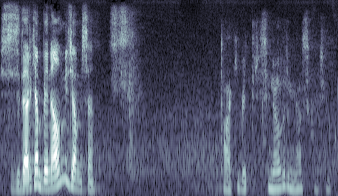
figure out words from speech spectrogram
Sizi derken beni almayacak mısın sen? Takip ettir. Seni alırım ya, sıkıntı yok.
